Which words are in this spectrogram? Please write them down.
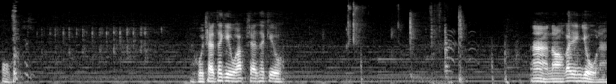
โอ้โหคุณใช้สกิลครับ ใช้สกิล อ่านอนก็ยังอยู่นะ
